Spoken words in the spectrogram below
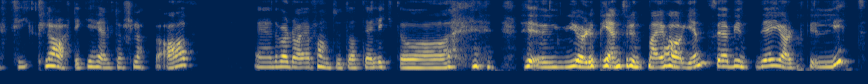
Jeg klarte ikke helt å slappe av. Eh, det var da jeg fant ut at jeg likte å gjøre det pent rundt meg i hagen, så begynte, det hjalp litt.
